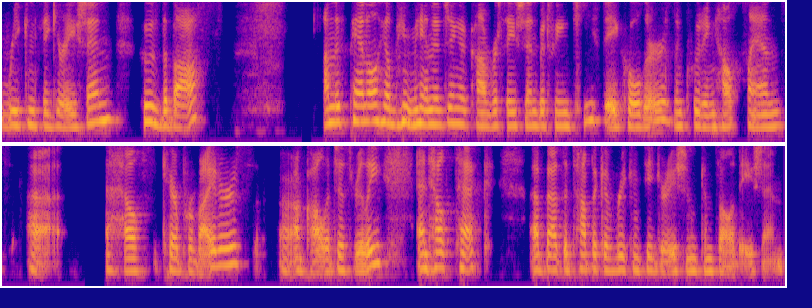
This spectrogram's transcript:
Reconfiguration Who's the Boss? On this panel, he'll be managing a conversation between key stakeholders, including health plans, uh, health care providers, oncologists really, and health tech about the topic of reconfiguration consolidation.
